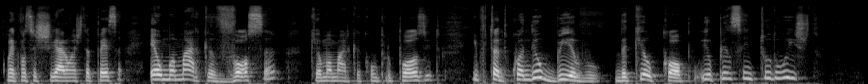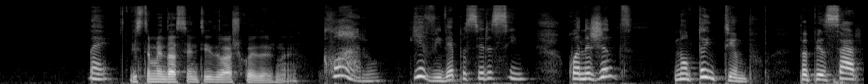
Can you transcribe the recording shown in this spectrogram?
como é que vocês chegaram a esta peça. É uma marca vossa, que é uma marca com propósito, e portanto, quando eu bebo daquele copo, eu penso em tudo isto. Não é? Isso também dá sentido às coisas, não é? Claro. E a vida é para ser assim. Quando a gente não tem tempo para pensar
